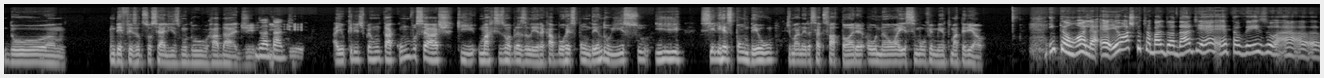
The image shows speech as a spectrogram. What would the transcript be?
do um, Em Defesa do Socialismo do Haddad. Do Haddad. E, aí eu queria te perguntar como você acha que o marxismo brasileiro acabou respondendo isso e se ele respondeu de maneira satisfatória ou não a esse movimento material. Então, olha, é, eu acho que o trabalho do Haddad é, é talvez, o, a, a,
